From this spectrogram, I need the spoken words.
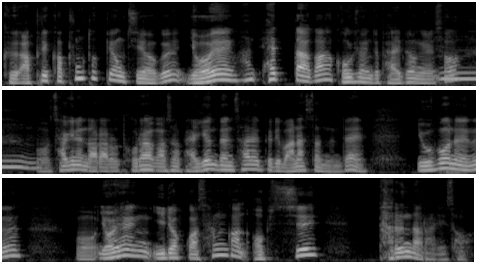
그 아프리카 풍토병 지역을 여행했다가 거기서 이제 발병해서 음. 어, 자기네 나라로 돌아가서 발견된 사례들이 많았었는데, 요번에는 어, 여행 이력과 상관없이 다른 나라에서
